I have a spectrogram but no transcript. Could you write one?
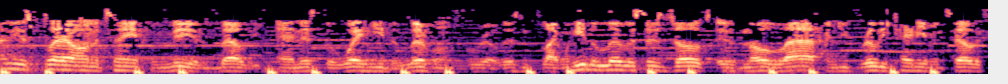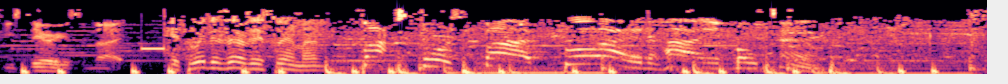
funniest player on the team for me is Belly, and it's the way he delivers them for real. It's like when he delivers his jokes, there's no laugh, and you really can't even tell if he's serious or not. Yes, we deserve this win, man. Fox Sports 5 flying high in Motown.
